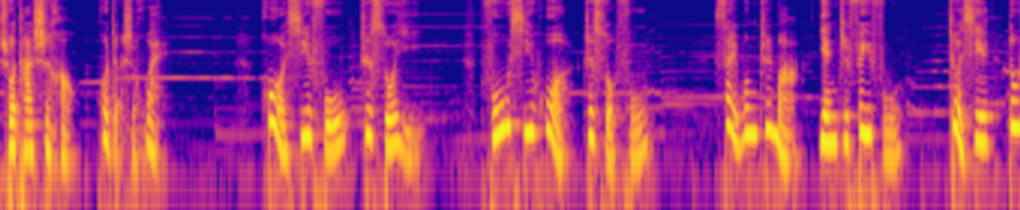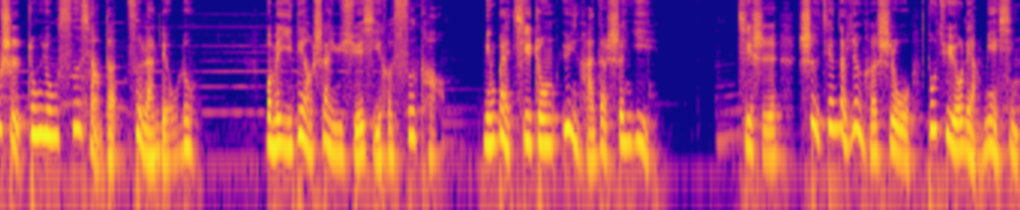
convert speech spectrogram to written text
说它是好或者是坏。祸兮福之所以，福兮祸之所伏。塞翁之马，焉知非福？这些都是中庸思想的自然流露。我们一定要善于学习和思考，明白其中蕴含的深意。其实，世间的任何事物都具有两面性，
